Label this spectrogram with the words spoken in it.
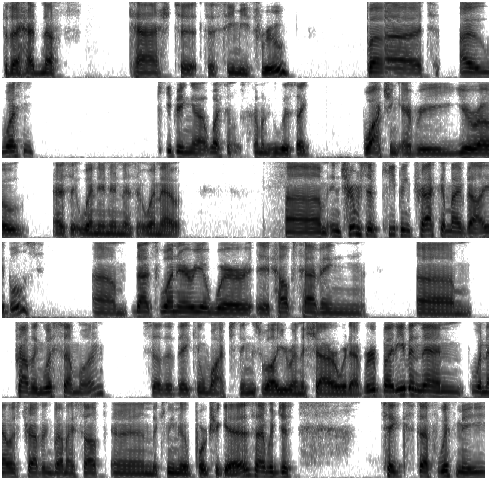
that I had enough cash to, to see me through. But I wasn't keeping uh, wasn't someone who was like watching every euro as it went in and as it went out. Um, in terms of keeping track of my valuables, um, that's one area where it helps having um, traveling with someone so that they can watch things while you're in the shower or whatever. But even then, when I was traveling by myself in the Camino Portuguese, I would just take stuff with me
